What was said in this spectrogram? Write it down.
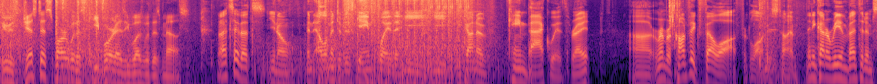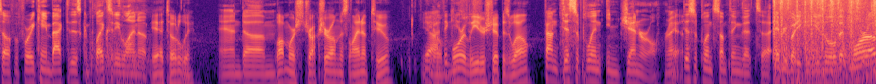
He was just as smart with his keyboard as he was with his mouse. And I'd say that's, you know, an element of his gameplay that he, he kind of came back with, right? Uh, remember, k0nfig fell off for the longest time. Then he kind of reinvented himself before he came back to this complexity lineup. Yeah, totally. And um, A lot more structure on this lineup, too. Yeah, you I think more leadership as well. Found discipline in general, right? Yeah. Discipline's something that uh, everybody can use a little bit more of.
